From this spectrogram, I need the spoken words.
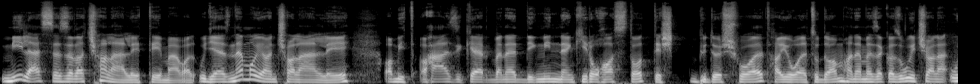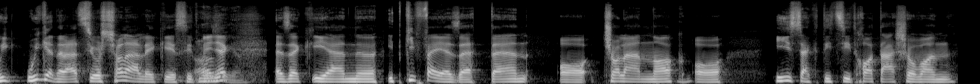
Mi lesz ezzel a csalánlé témával? Ugye ez nem olyan csalánlé, amit a házi kertben eddig mindenki rohasztott, és büdös volt, ha jól tudom, hanem ezek az új, csalán, új, új generációs csalánlé készítmények. Ezek ilyen, itt kifejezetten a csalánnak a inszekticid hatása van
